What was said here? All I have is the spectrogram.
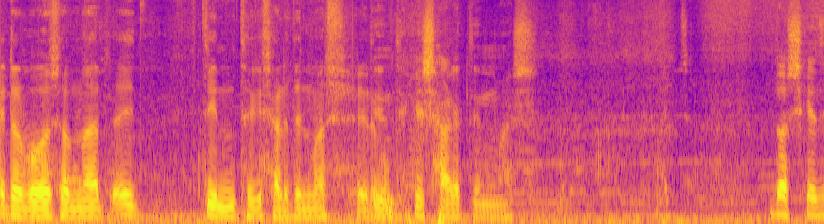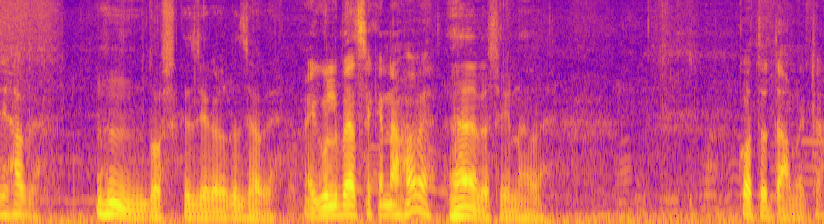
এটার বয়স আপনার এই তিন থেকে সাড়ে তিন মাস তিন থেকে সাড়ে তিন মাস। দশ কেজি হবে। হুম দশ কেজি এগারো কেজি হবে। এগুলো বেচা কেনা হবে? হ্যাঁ বেশি কেনা হবে। কত দাম এটা?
